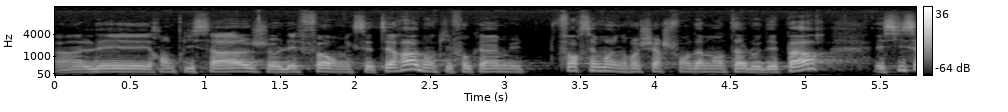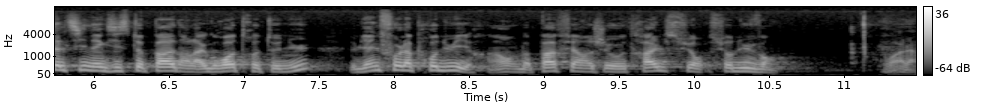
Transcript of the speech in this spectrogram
hein, les remplissages, les formes, etc. Donc il faut quand même forcément une recherche fondamentale au départ. Et si celle-ci n'existe pas dans la grotte retenue, eh bien il faut la produire. Hein. On ne va pas faire un géotrail sur, du vent. Voilà.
